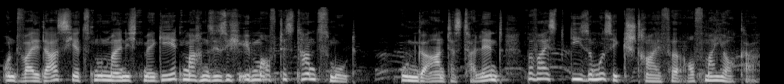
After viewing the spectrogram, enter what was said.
Und weil das jetzt nun mal nicht mehr geht, machen sie sich eben auf Distanzmut. Ungeahntes Talent beweist diese Musikstreife auf Mallorca.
